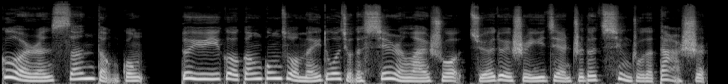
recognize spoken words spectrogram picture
个人三等功，对于一个刚工作没多久的新人来说，绝对是一件值得庆祝的大事。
